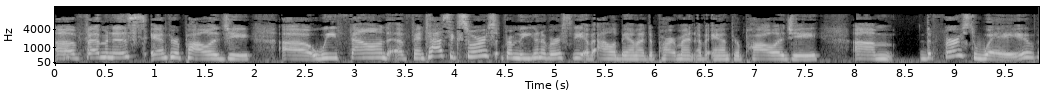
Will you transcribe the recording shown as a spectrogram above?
of feminist anthropology, uh, we found a fantastic source from the University of Alabama Department of Anthropology. Um, the first wave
